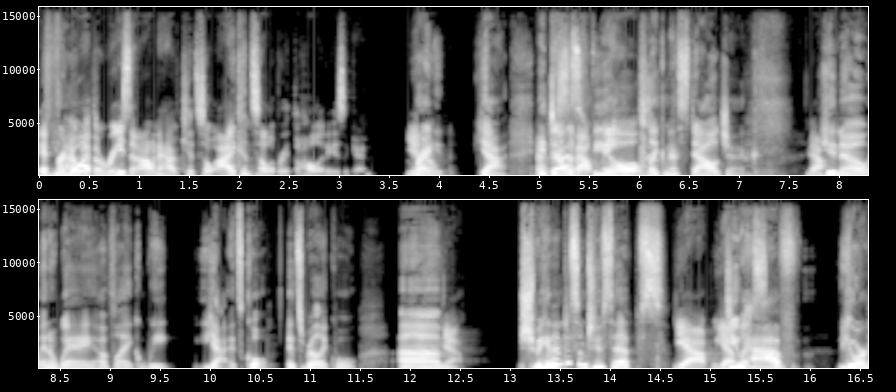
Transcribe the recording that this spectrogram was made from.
if for Yeah. no other reason, I want to have kids so I can celebrate the holidays again. you know? right. Yeah. Yeah, it does about feel like nostalgic. Yeah. You know, in a way of like we yeah, it's cool. It's really cool. Um Yeah. Should we get into some two sips? Yeah. Yeah. Do you have your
